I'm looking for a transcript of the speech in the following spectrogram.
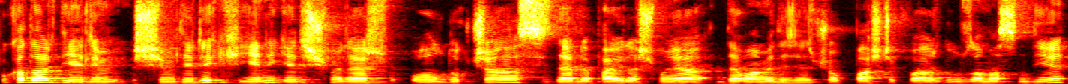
Bu kadar diyelim şimdilik. Yeni gelişmeler oldukça sizlerle paylaşmaya devam edeceğiz. Çok başlık vardı uzamasın diye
